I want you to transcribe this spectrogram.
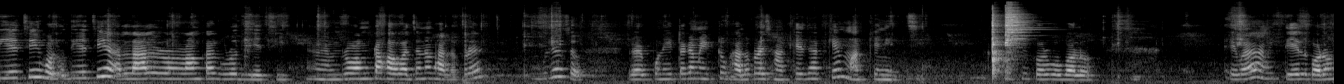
দিয়েছি, হলুদ দিয়েছি, আর লাল লঙ্কা গুঁড়ো দিয়েছি। রঙটা হওয়ার জন্য ভালো করে, বুঝেছ? এবার পনিরটাকে আমি একটু ভালো করে ঝাঁকে ঝাঁকিয়ে মাখিয়ে নিচ্ছি। কী করব বলো? এবার আমি তেল গরম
